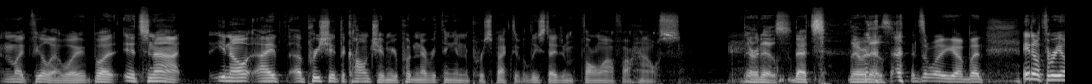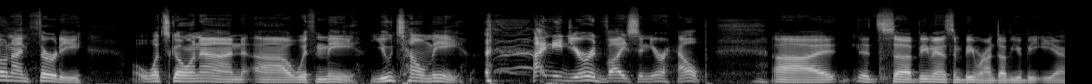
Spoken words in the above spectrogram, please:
it might feel that way, but it's not. You know, I appreciate the call, Jim. You're putting everything into perspective. At least I didn't fall off a house. There it is. That's There it is. that's what you got. But 8030930, what's going on uh, with me? You tell me. I need your advice and your help. Uh, it's uh, Beamaz and Beamer on WBEN.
